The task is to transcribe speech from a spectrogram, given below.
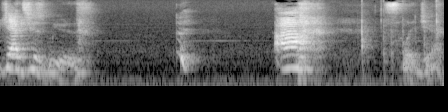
Jack's just muted. Ah, Jack.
